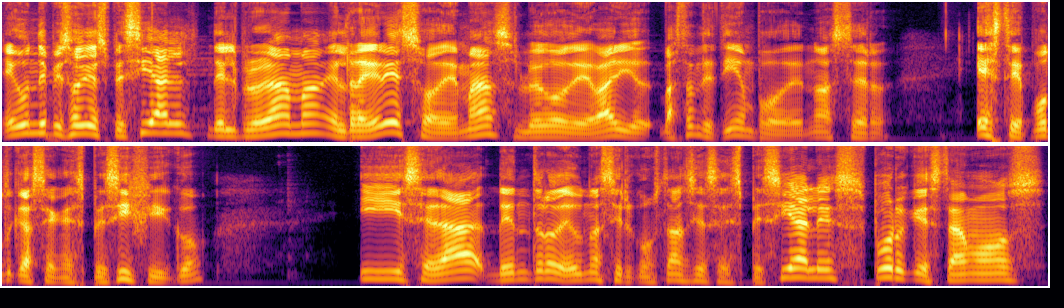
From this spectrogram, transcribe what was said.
En un episodio especial del programa, el regreso además, luego de varios, bastante tiempo de no hacer este podcast en específico. Y se da dentro de unas circunstancias especiales porque estamos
